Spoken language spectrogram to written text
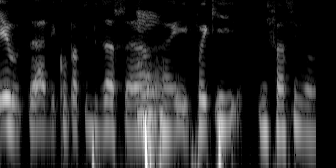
erro tá, de compatibilização, é. aí foi que me fascinou.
